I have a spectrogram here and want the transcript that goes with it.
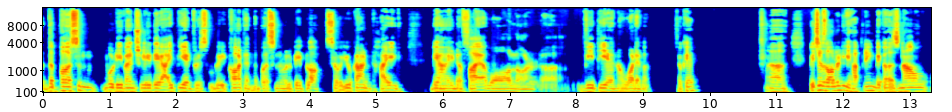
the person would eventually, the IP address will be caught and the person will be blocked. So you can't hide behind a firewall or uh, VPN or whatever. Okay. Uh, which is already happening because now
